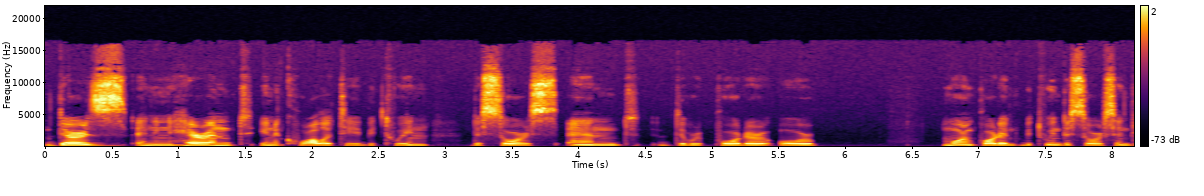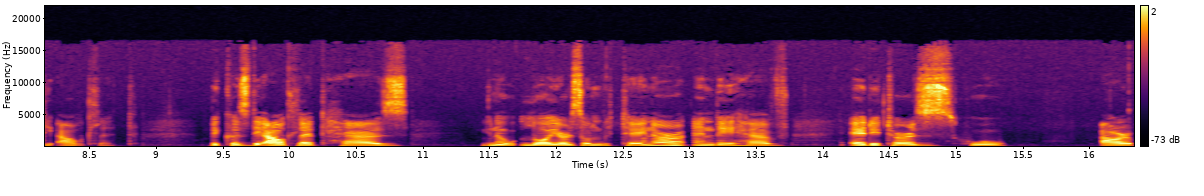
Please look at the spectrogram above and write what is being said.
there's an inherent inequality between the source and the reporter, or more important, between the source and the outlet, because the outlet has, you know, lawyers on retainer, and they have editors who are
